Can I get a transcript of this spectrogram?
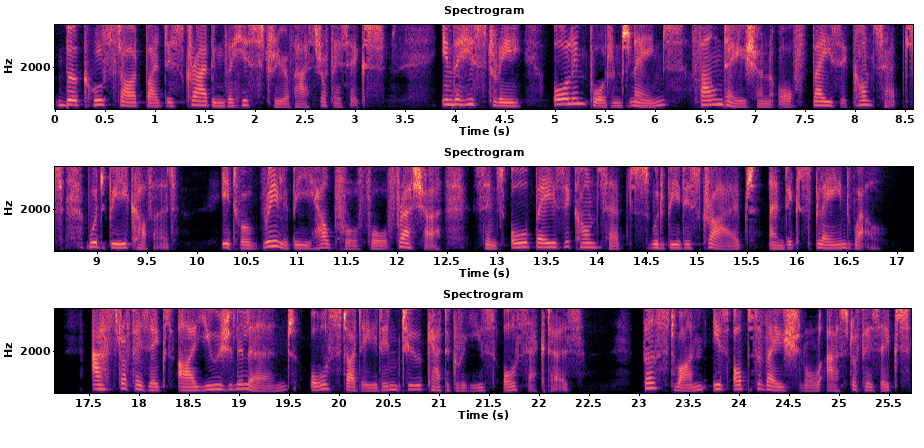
Book will start by describing the history of astrophysics. In the history, all important names, foundation of basic concepts would be covered. It will really be helpful for fresher, since all basic concepts would be described and explained well. Astrophysics are usually learned or studied in two categories or sectors. First one is observational astrophysics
